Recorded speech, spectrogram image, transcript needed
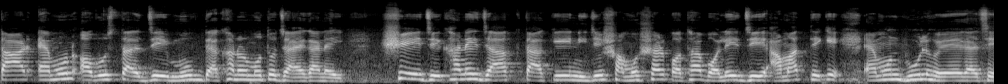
তার এমন অবস্থা যে মুখ দেখানোর মতো জায়গা নেই। সে যেখানে যাক তাকে নিজের সমস্যার কথা বলে যে আমার থেকে এমন ভুল হয়ে গেছে।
